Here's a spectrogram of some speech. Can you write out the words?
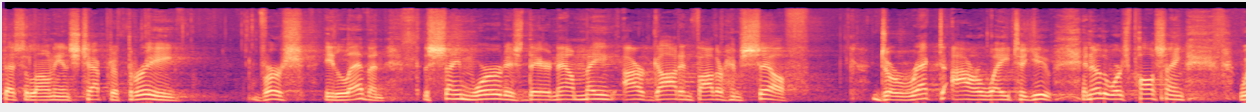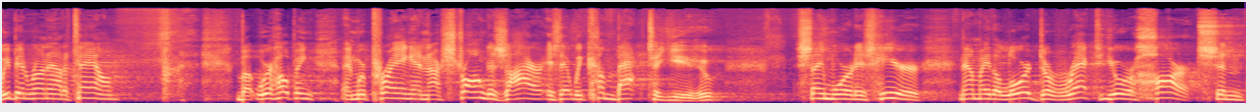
Thessalonians chapter 3, verse 11, the same word is there. Now may our God and Father Himself direct our way to you. In other words, Paul's saying, We've been run out of town. But we're hoping and we're praying, and our strong desire is that we come back to you. Same word is here. Now may the Lord direct your hearts. And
